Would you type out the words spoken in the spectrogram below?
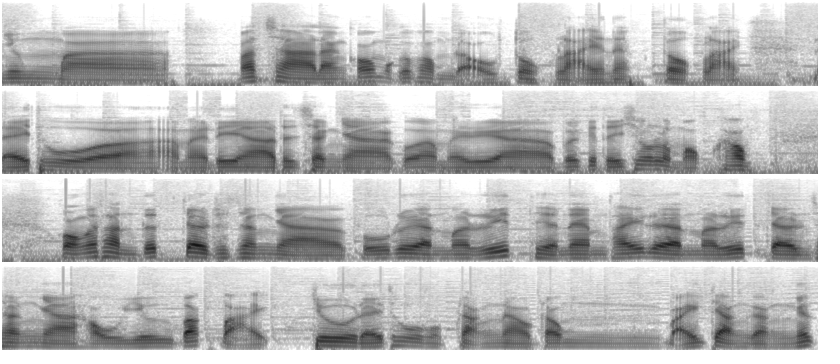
nhưng mà Barca đang có một cái phong độ tuột lại nè tuột lại để thua Ameria trên sân nhà của Ameria với cái tỷ số là 1-0 còn cái thành tích chơi trên sân nhà của Real Madrid thì anh em thấy Real Madrid chơi trên sân nhà hầu như bất bại chưa để thua một trận nào trong 7 trận gần nhất.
